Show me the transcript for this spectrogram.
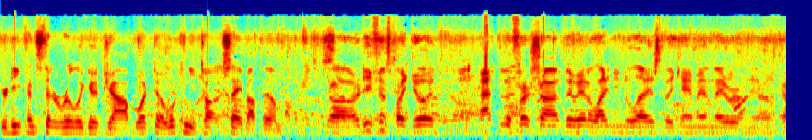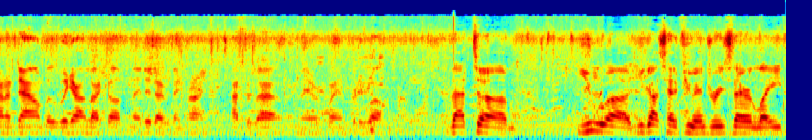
Your defense did a really good job. What uh, what can you talk, say about them? Uh, our defense played good. After the first drive, they had a lightning delay, so they came in. They were you know kind of down, but we got them back up, and they did everything right after that, and they were playing pretty well. That um, you uh, you guys had a few injuries there late.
